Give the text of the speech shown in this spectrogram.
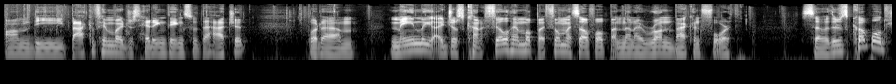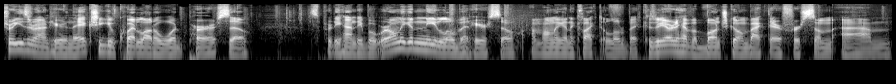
on the back of him by just hitting things with the hatchet. But um, Mainly, I just kind of fill him up, I fill myself up, and then I run back and forth. So there's a couple trees around here, and they actually give quite a lot of wood per, so it's pretty handy. But we're only going to need a little bit here, so I'm only going to collect a little bit, because we already have a bunch going back there for some, um,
